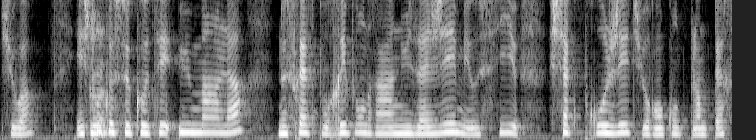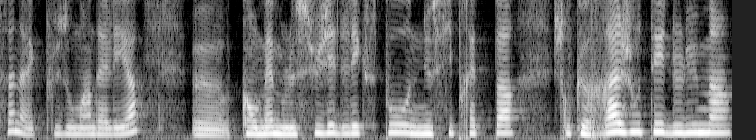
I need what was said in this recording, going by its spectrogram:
tu vois? Et je trouve que ce côté humain-là, ne serait-ce pour répondre à un usager, mais aussi euh, chaque projet, tu rencontres plein de personnes avec plus ou moins d'aléas. Euh, quand même le sujet de l'expo ne s'y prête pas, je trouve que rajouter de l'humain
